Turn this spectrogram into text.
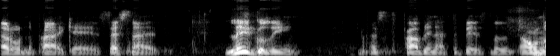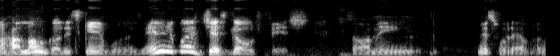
out on the podcast. That's not legally. That's probably not the best look. I don't know how long ago this scam was, and it was just goldfish. So I mean, it's whatever.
